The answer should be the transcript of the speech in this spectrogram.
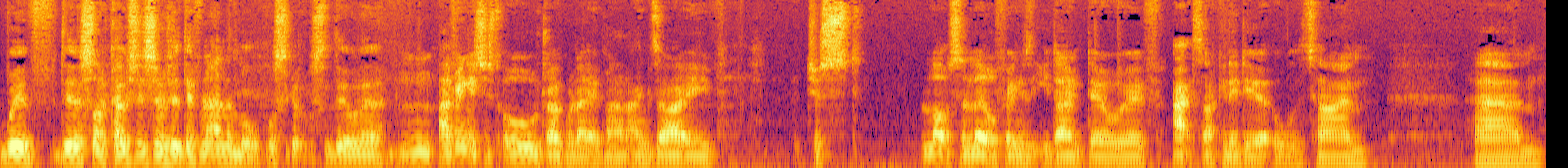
with the psychosis, or is it a different animal? What's the, what's the deal there? Mm, I think it's just all drug related, man. Anxiety, just lots of little things that you don't deal with. Acts like an idiot all the time. Um,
